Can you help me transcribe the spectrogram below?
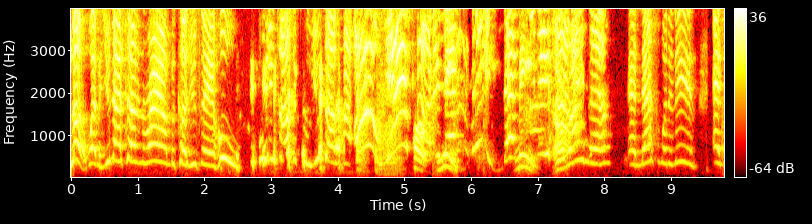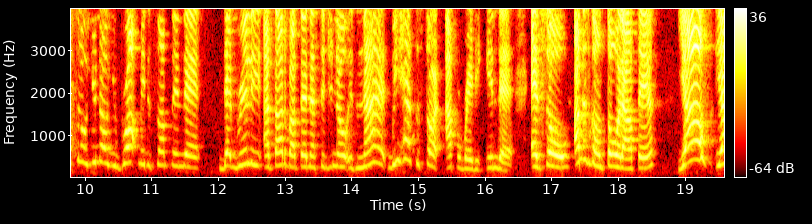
Look, wait a minute. You're not turning around because you're saying who? Who you talking to? You talking about? Oh yes, Oh, honey, me. that's me. That's Me. me. All right now. And that's what it is. And so you know, you brought me to something that that really I thought about that and I said, you know, it's not. We have to start operating in that. And so I'm just gonna throw it out there. Y'all, y'all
